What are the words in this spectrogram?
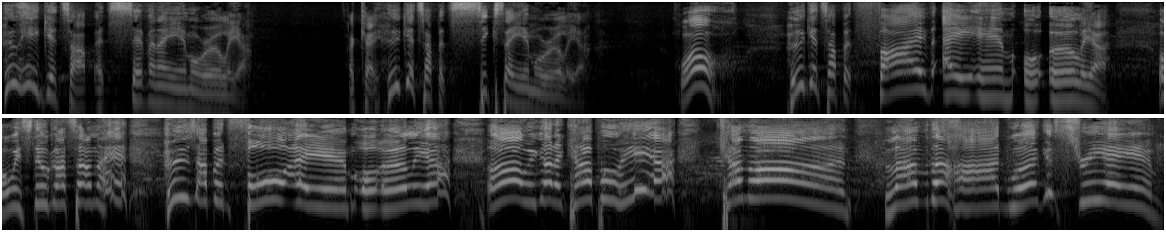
Who here gets up at 7 a.m. or earlier? Okay, who gets up at 6 a.m. or earlier? Whoa, who gets up at 5 a.m. or earlier? Oh, we still got some here. Who's up at 4 a.m. or earlier? Oh, we got a couple here. Come on. Love the hard work. It's 3 a.m.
